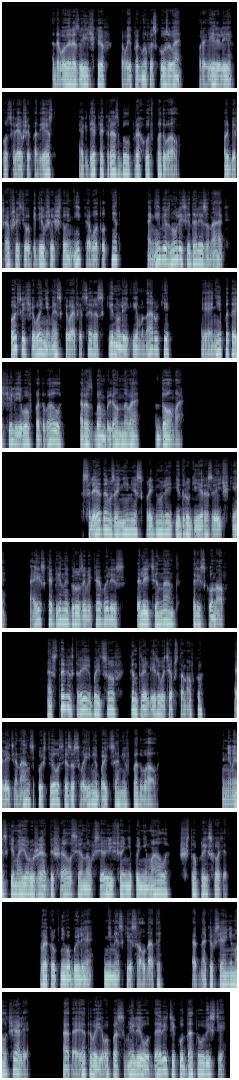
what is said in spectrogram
Двое разведчиков, выпрыгнув из кузова, проверили уцелевший подъезд, где как раз был проход в подвал. Пробежавшись и убедившись, что никого тут нет, они вернулись и дали знак, после чего немецкого офицера скинули им на руки, и они потащили его в подвал разбомбленного дома. Следом за ними спрыгнули и другие разведчики, а из кабины грузовика вылез лейтенант Трескунов. Оставив троих бойцов контролировать обстановку, лейтенант спустился за своими бойцами в подвал. Немецкий майор уже отдышался, но все еще не понимал, что происходит. Вокруг него были немецкие солдаты, однако все они молчали, а до этого его посмели ударить и куда-то увезти.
